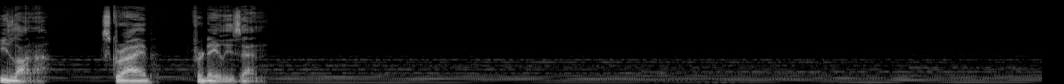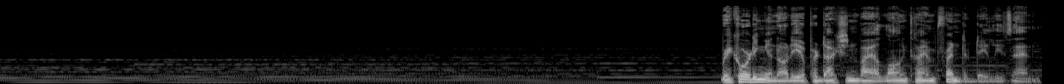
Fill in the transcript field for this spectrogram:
Ilana, scribe for Daily Zen. Recording and audio production by a longtime friend of Daily Zen.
